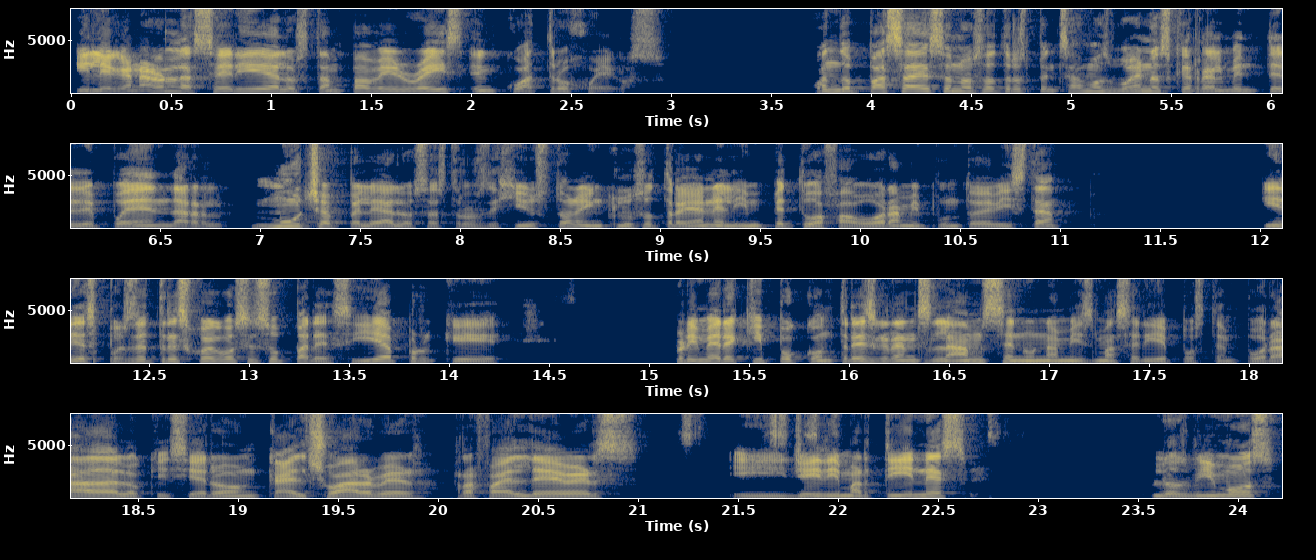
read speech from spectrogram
y le ganaron la serie a los Tampa Bay Rays en cuatro juegos. Cuando pasa eso, nosotros pensamos, bueno, es que realmente le pueden dar mucha pelea a los Astros de Houston e incluso traían el ímpetu a favor, a mi punto de vista. Y después de tres juegos, eso parecía porque primer equipo con tres Grand Slams en una misma serie postemporada, lo que hicieron Kyle Schwarber, Rafael Devers y JD Martínez. Los vimos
